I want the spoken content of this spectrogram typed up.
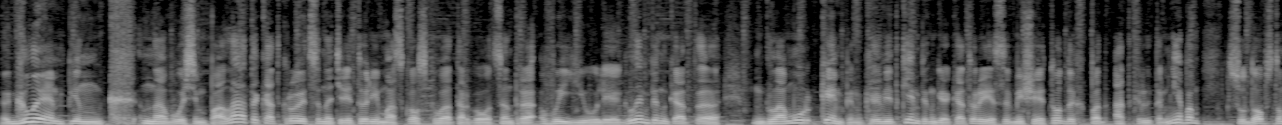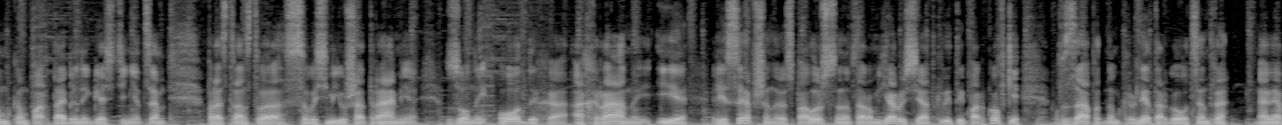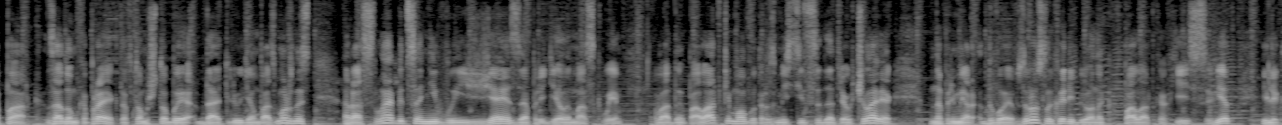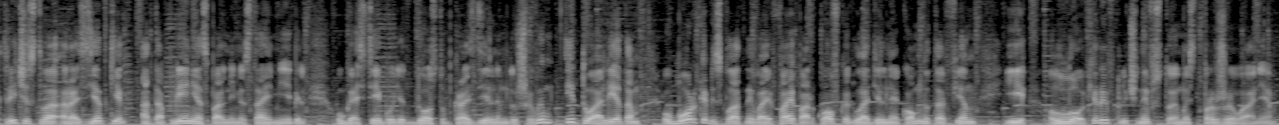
Глэмпинг на 8 палаток откроется на территории Московского торгового центра в июле. Глэмпинг от э, glamour camping. Вид кемпинга, который совмещает отдых под открытым небом с удобством комфортабельной гостиницы. Пространство с восемью шатрами, зоной отдыха, охраны и ресепшн расположится на втором ярусе открытой парковки в западном крыле торгового центра «Авиапарк». Задумка проекта в том, чтобы дать людям возможность расслабиться, не выезжая за пределы Москвы. В одной палатке могут разместиться до трех человек. Например, двое взрослых и ребенок. В палатках есть свет, электричество, розетки, отопление, спальные места и мебель. У гостей будет доступ к раздельным душевым и туалетам, уборка, бесплатный Wi-Fi, парковка, гладильная комната, фен и локеры включены в стоимость проживания.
